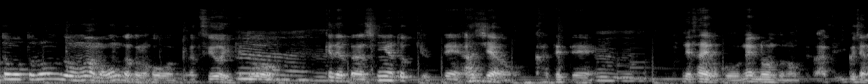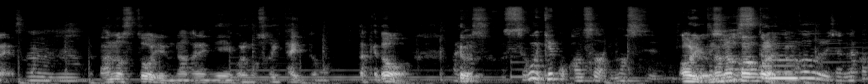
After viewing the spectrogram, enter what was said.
ともとロンドンはまあ音楽の方が強いけど、うん。けどやっぱ深夜特急ってアジアを勝てて、うんうんで最後こうねロンドンの方とかって行くじゃないですか、うんうん。あのストーリーの流れに俺もそういたいと思ったけど、あれすごい結構関数ありますあるよ、私7巻ぐらいイスタンかブールじゃなんか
